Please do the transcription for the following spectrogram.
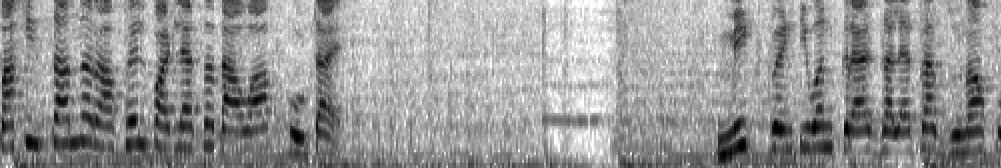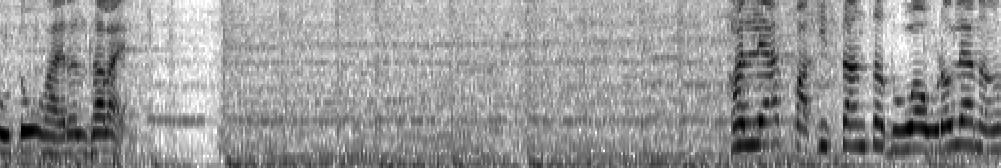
पाकिस्ताननं राफेल पाडल्याचा दावा खोटा आहे. मिग ट्वेंटी वन क्रॅश झाल्याचा जुना फोटो व्हायरल झालाय. हल्ल्यात पाकिस्तानचा धुवा उडवल्यानं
